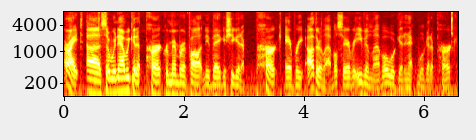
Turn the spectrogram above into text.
All right, uh, so now we get a perk. Remember, in Fallout New Vegas, you get a perk every other level. So every even level, we'll get a we'll get a perk.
